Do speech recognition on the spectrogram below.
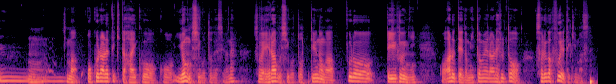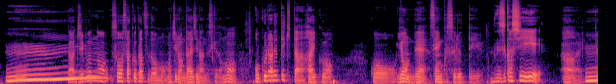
うん、まあ送られてきた俳句をこう読む仕事ですよね。それを選ぶ仕事っていうのがプロっていうふうにこうある程度認められるとそれが増えてきます。だから自分の創作活動ももちろん大事なんですけども送られてきた俳句をこう読んで選句するっていう。難しい。はい、で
